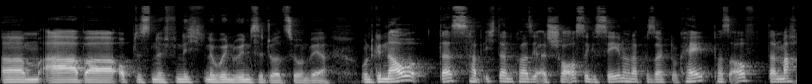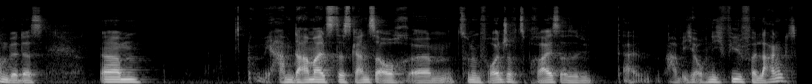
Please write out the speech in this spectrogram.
Ähm, aber ob das nicht eine Win-Win-Situation wäre. Und genau das habe ich dann quasi als Chance gesehen und habe gesagt, okay, pass auf, dann machen wir das. Ähm, wir haben damals das Ganze auch ähm, zu einem Freundschaftspreis, also da habe ich auch nicht viel verlangt,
